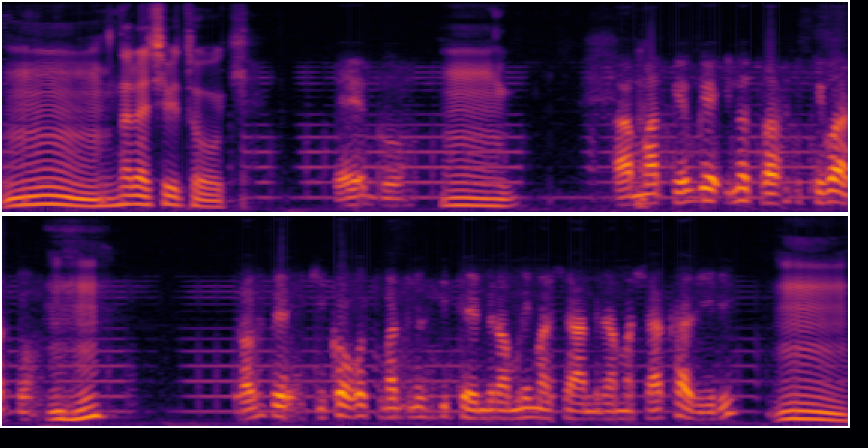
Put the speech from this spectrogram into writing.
Mm, ntara Cibitoke Yego. Mm, Ama twebwe ino turafite ikibazo. mhm, Turafite igikoko kimaze iminsi gitembera muri mashambira amashaka abiri. mm,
